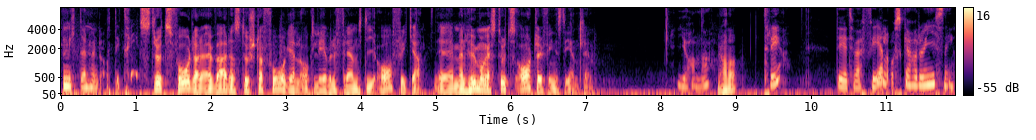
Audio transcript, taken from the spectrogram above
1983. Strutsfåglar är världens största fågel och lever främst i Afrika. Eh, Men hur många strutsarter finns det egentligen? Johanna, Johanna? tre. Det är tyvärr fel. Oskar, har du en gissning?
